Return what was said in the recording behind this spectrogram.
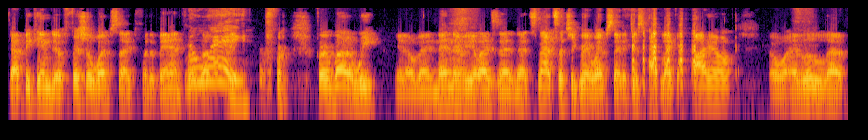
that became the official website for the band for No about way. for for about a week. You know, and then they realized that that's not such a great website. It just had like a bio, or a little. Uh,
